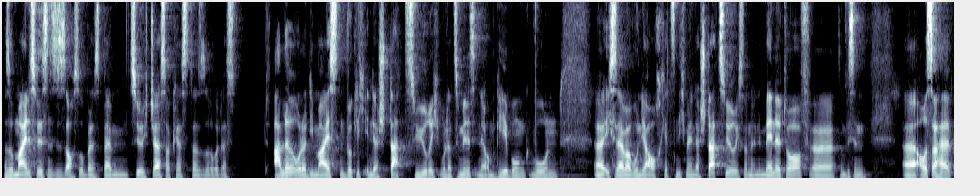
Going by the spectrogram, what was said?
Also meines Wissens ist es auch so, dass beim Zürich Jazz Orchester so, dass alle oder die meisten wirklich in der Stadt Zürich oder zumindest in der Umgebung wohnen. Äh, ich selber wohne ja auch jetzt nicht mehr in der Stadt Zürich, sondern in Männedorf, äh, so ein bisschen äh, außerhalb.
